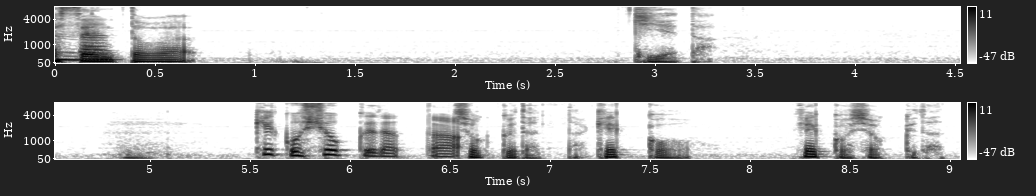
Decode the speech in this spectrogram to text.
100%は消えた。結構ショックだった。ショックだった。結構結構ショックだった、うん、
